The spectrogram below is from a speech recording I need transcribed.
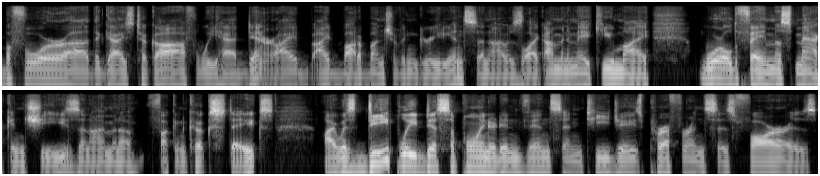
before uh, the guys took off. We had dinner. I I'd bought a bunch of ingredients, and I was like, I'm gonna make you my world famous mac and cheese, and I'm gonna fucking cook steaks. I was deeply disappointed in Vince and TJ's preference as far as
